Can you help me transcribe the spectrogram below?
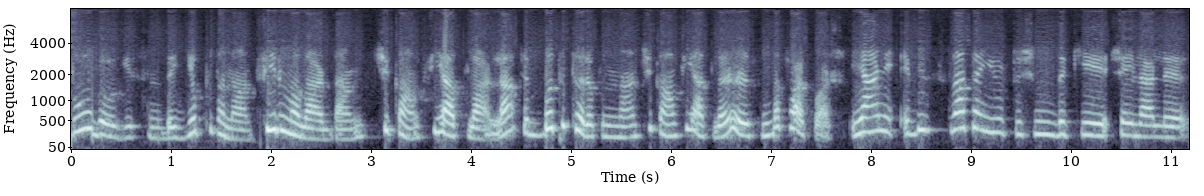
Doğu bölgesinde yapılanan firmalardan çıkan fiyatlarla işte Batı tarafından çıkan fiyatlar arasında fark var. Yani e, biz zaten yurt dışındaki şeylerle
